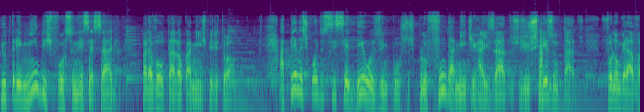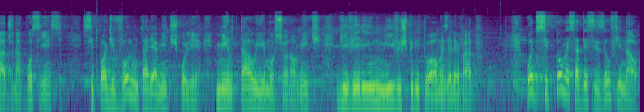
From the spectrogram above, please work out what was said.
e o tremendo esforço necessário para voltar ao caminho espiritual. Apenas quando se cedeu aos impulsos profundamente enraizados e os resultados foram gravados na consciência, se pode voluntariamente escolher, mental e emocionalmente, viver em um nível espiritual mais elevado. Quando se toma essa decisão final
